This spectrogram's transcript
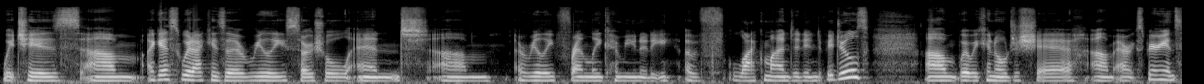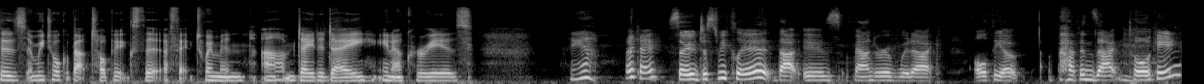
which is, um, I guess, WIDAC is a really social and um, a really friendly community of like-minded individuals um, where we can all just share um, our experiences and we talk about topics that affect women day to day in our careers. yeah. Okay, so just to be clear, that is founder of WIDAC, Althea Papinczak talking.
